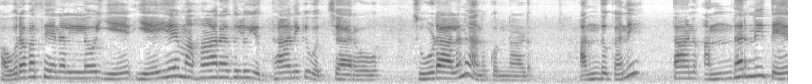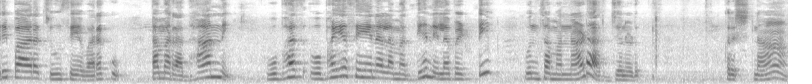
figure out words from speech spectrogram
కౌరవసేనల్లో ఏ ఏ ఏ మహారథులు యుద్ధానికి వచ్చారో చూడాలని అనుకున్నాడు. అందుకని తాను అందరినీ తేరిపార చూసే వరకు తమ రథాన్ని ఉభ ఉభయ సేనల మధ్య నిలబెట్టి ఉంచమన్నాడు అర్జునుడు. కృష్ణ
